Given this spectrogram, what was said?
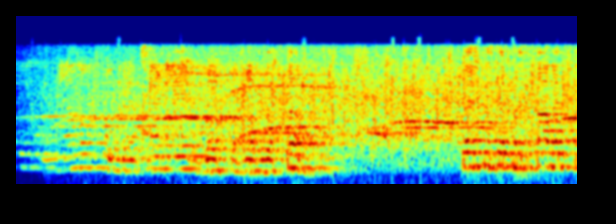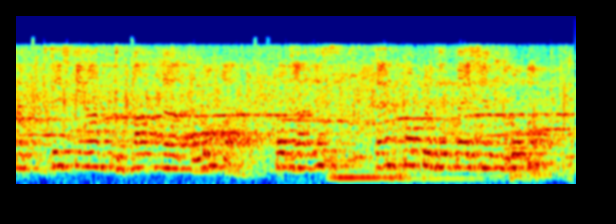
Нямат ограничение в възрастта. Те ще се представят пред всички нас с танца Румба. For judges, dance for presentation Rumba.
